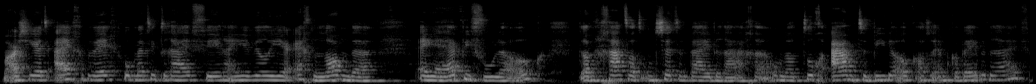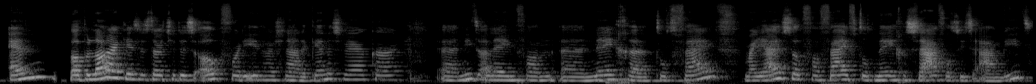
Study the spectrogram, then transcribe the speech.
Maar als je uit eigen beweging komt met die drijfveren en je wil hier echt landen en je happy voelen ook, dan gaat dat ontzettend bijdragen om dat toch aan te bieden, ook als MKB-bedrijf. En wat belangrijk is, is dat je dus ook voor de internationale kenniswerker uh, niet alleen van eh, 9 tot 5, maar juist ook van 5 tot 9 s'avonds iets aanbiedt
